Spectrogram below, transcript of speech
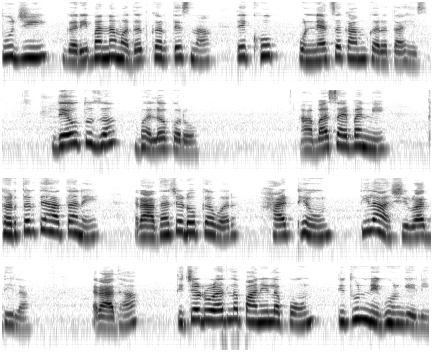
तू जी गरिबांना मदत करतेस ना ते खूप पुण्याचं काम करत आहेस. देव तुझं भलं करो. आबासाहेबांनी थरथरत्या हाताने राधाच्या डोक्यावर हात ठेवून तिला आशीर्वाद दिला. राधा तिच्या डोळ्यातलं पाणी लपवून तिथून निघून गेली.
